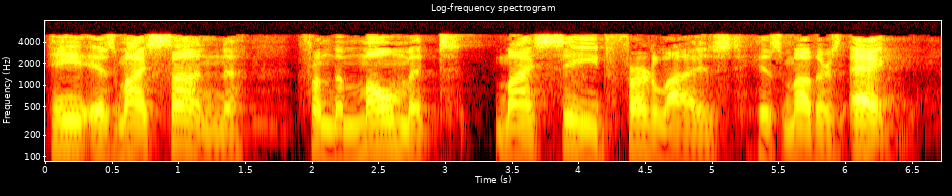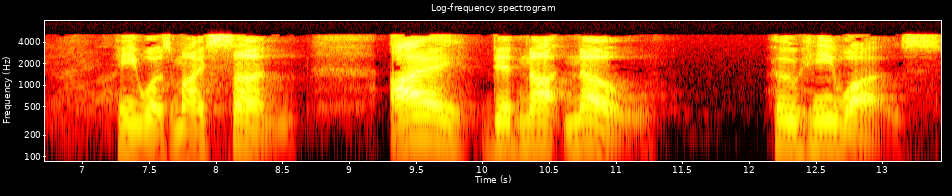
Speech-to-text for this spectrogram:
He is my son from the moment my seed fertilized his mother's egg. He was my son. I did not know who he was.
